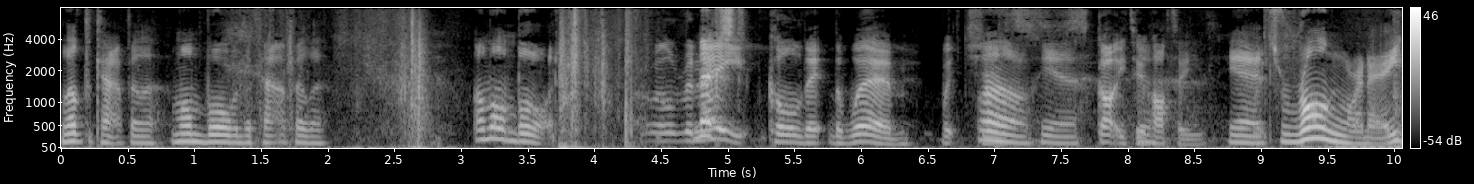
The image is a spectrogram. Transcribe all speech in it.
Love the caterpillar. I'm on board with the caterpillar. I'm on board. Well, Renee Next. called it the worm, which is Oh, yeah. Scotty Two Hotties. Yeah, it's wrong, Renee.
